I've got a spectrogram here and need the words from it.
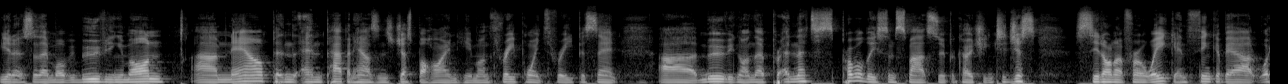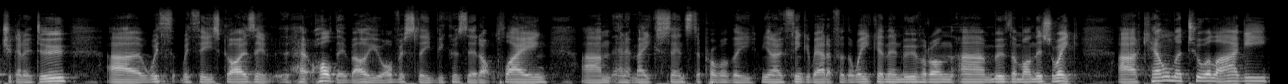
you know, so they might be moving him on. Um, now, and, and Papenhuyzen's just behind him on 3.3%. Uh, moving on, that, and that's probably some smart super coaching to just sit on it for a week and think about what you're going to do uh, with with these guys. They hold their value, obviously, because they're not playing, um, and it makes sense to probably you know think about it for the week and then move it on, uh, move them on this week. Uh, Kelma Tuilagi,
